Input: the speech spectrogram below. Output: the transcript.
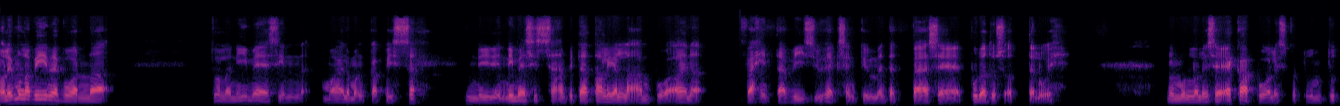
Oli mulla viime vuonna tuolla Nimesin maailmankapissa, niin Nimesissähän pitää taljalla ampua aina vähintään 5,90, että pääsee pudotusotteluihin. Niin mulla oli se ekapuolisko tuntui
